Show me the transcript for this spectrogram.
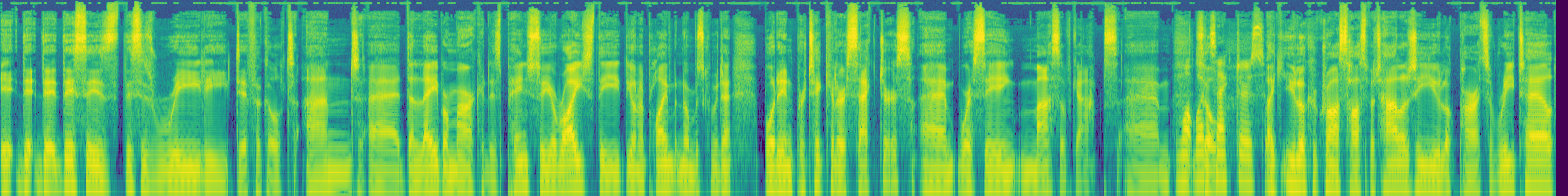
It, th- th- this is this is really difficult, and uh, the labour market is pinched. So you're right, the, the unemployment numbers coming down, but in particular sectors, um, we're seeing massive gaps. Um, what what so, sectors? Like you look across hospitality, you look parts of retail,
